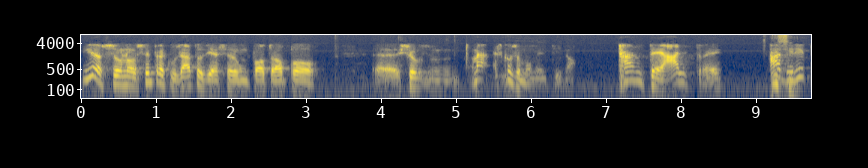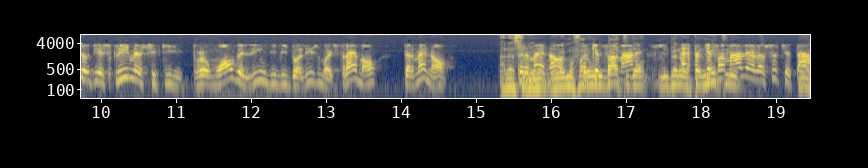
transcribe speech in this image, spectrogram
io sono sempre accusato di essere un po' troppo... ma scusa un momentino, tante altre ha diritto di esprimersi chi promuove l'individualismo estremo? Per me no. Adesso per me no, perché, un fa male, per, eh, perché fa male alla società, no,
